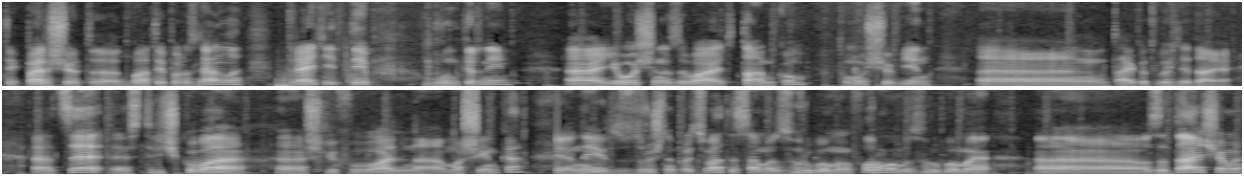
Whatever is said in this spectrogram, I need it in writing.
Так перші е, два типи розглянули. Третій тип бункерний. Е, Його ще називають танком, тому що він е, так от виглядає. Е, Це е, стрічкова е, шліфувальна машинка. Е, Нею зручно працювати саме з грубими формами, з грубими е, задачами,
